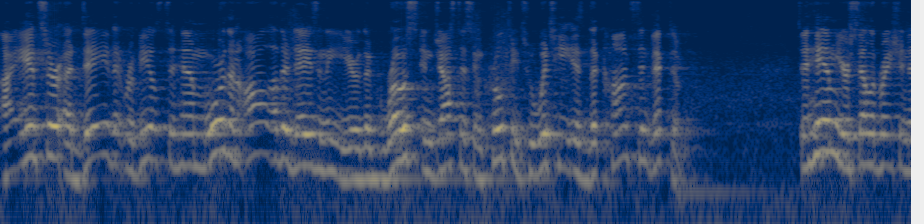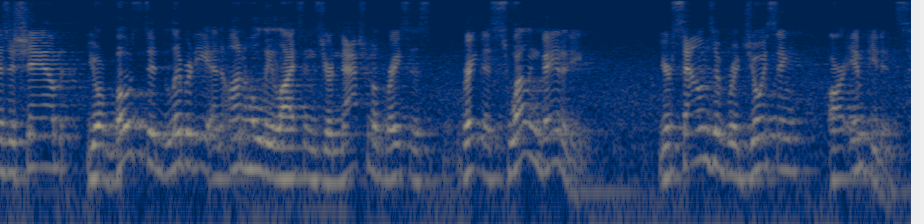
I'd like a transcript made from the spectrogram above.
I answer a day that reveals to him more than all other days in the year the gross injustice and cruelty to which he is the constant victim. To him, your celebration is a sham, your boasted liberty and unholy license, your national graces, greatness swelling vanity. Your sounds of rejoicing are impudence.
